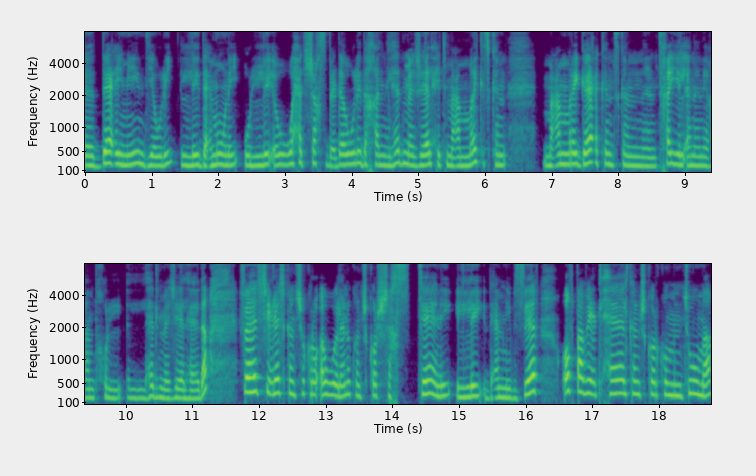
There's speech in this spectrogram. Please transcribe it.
الداعمين ديالي اللي دعموني واللي واحد الشخص بعدا هو اللي دخلني لهذا المجال حيت ما عمري كنت كن ما عمري كاع كنت كنتخيل أنني غندخل لهذا المجال هذا. فهاد الشيء علاش كنشكرو اولا وكنشكر الشخص الثاني اللي دعمني بزاف. وبطبيعه الحال كنشكركم نتوما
